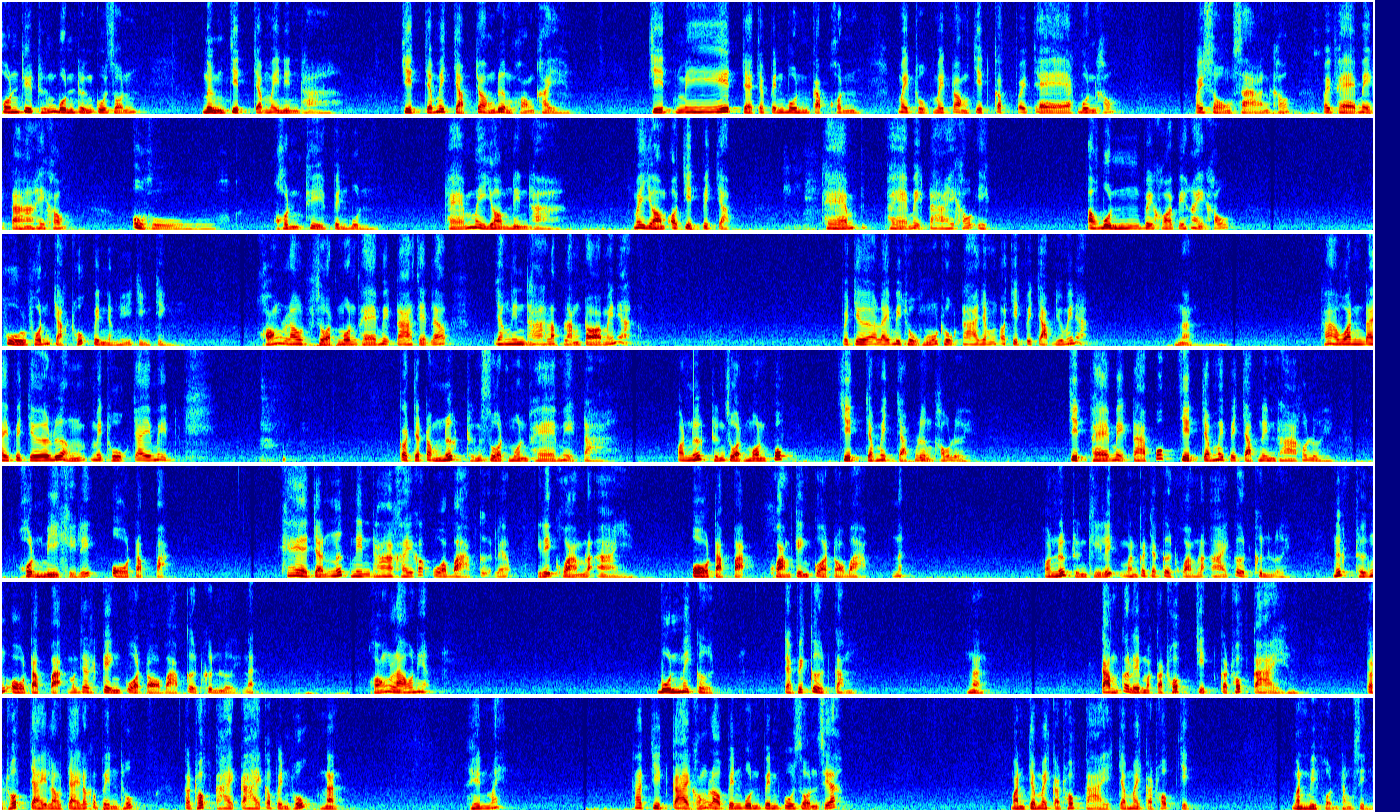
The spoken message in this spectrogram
คนที่ถึงบุญถึงกุศลหนึ่งจิตจะไม่นินทา จิตจะไม่จับจ้องเรื่องของใคร จิตมีแต่จะเป็นบุญกับคน ไม่ถูกไม่ต้องจิตก็ไปแจกบุญเขา ไปส่งสารเขา ไปแผ่เมตตาให้เขา โอ้โหคนที่เป็นบุญ แถมไม่ยอมนินทา ไม่ยอมเอาจิตไปจับ แถมแผ่เมตตาให้เขาอีก เอาบุญไปคอยไปให้เขา ผู้พ้นจากทุกข์เป็นอย่างนี้จริง ๆ ของเราสวดมนต์แผ่เมตตาเสร็จแล้ว ยังนินทารับหลังต่อไหมเนี่ย ไปเจออะไรไม่ถูกหูถูกตายังเอาจิตไปจับอยู่ไหมเนี่ย นั่น ถ้าวันใดไปเจอเรื่องไม่ถูกใจไม่ก็จะต้องนึกถึงสวดมนต์แผ่เมตตา พอนึกถึงสวดมนต์ปุ๊บ จิตจะไม่จับเรื่องเขาเลย จิตแผ่เมตตาปุ๊บ จิตจะไม่ไปจับนินทาเขาเลย คนมีขิริโอตับปะ แค่จะนึกนินทาใครก็กลัวบาปเกิดแล้วขิริความละอาย โอตับปะ ความเกรงกลัวต่อบาปนะพอนึกถึงขีริมันก็จะเกิดความละอายเกิดขึ้นเลย นึกถึงโอตัปปะ มันจะเก่งกลัวต่อบาปเกิดขึ้นเลยนะ ของเราเนี่ย บุญไม่เกิด แต่ไปเกิดกรรม นั่น กรรมก็เลยมากระทบจิตกระทบกาย กระทบใจเราใจเราก็เป็นทุกข์กระทบกายกายก็เป็นทุกข์นั่น เห็นไหม ถ้าจิตกายของเราเป็นบุญเป็นกุศลเสีย มันจะไม่กระทบกายจะไม่กระทบจิต มันมีผลทั้งสิ้น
